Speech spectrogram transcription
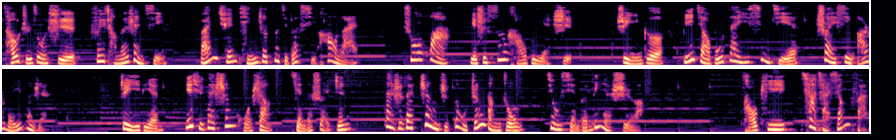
曹植做事非常的任性，完全凭着自己的喜好来说话，也是丝毫不掩饰，是一个。比较不在意细节、率性而为的人，这一点也许在生活上显得率真，但是在政治斗争当中就显得劣势了。曹丕恰恰相反，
